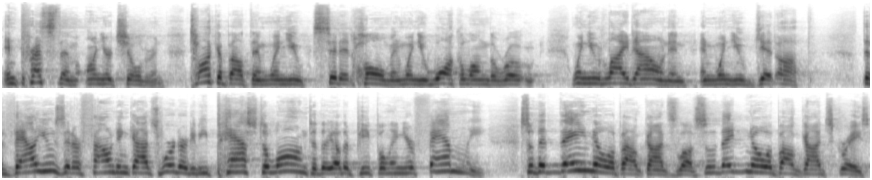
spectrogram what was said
Impress them on your children. Talk about them when you sit at home and when you walk along the road, when you lie down and, and when you get up. The values that are found in God's word are to be passed along to the other people in your family so that they know about God's love, so that they know about God's grace,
